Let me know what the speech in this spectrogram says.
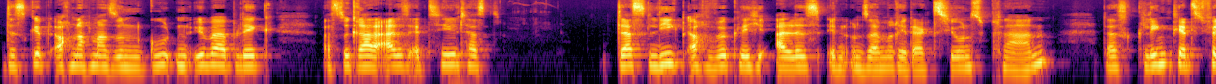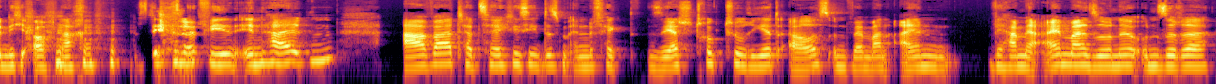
das gibt auch noch mal so einen guten Überblick, was du gerade alles erzählt hast, das liegt auch wirklich alles in unserem Redaktionsplan. Das klingt jetzt, finde ich, auch nach sehr, sehr vielen Inhalten. Aber tatsächlich sieht es im Endeffekt sehr strukturiert aus. Und wenn man ein, wir haben ja einmal so eine, unsere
